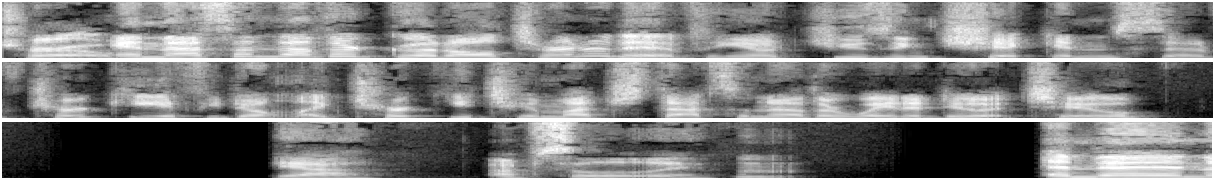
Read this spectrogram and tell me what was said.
True. And that's another good alternative. You know, choosing chicken instead of turkey. If you don't like turkey too much, that's another way to do it too. yeah, absolutely. And then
